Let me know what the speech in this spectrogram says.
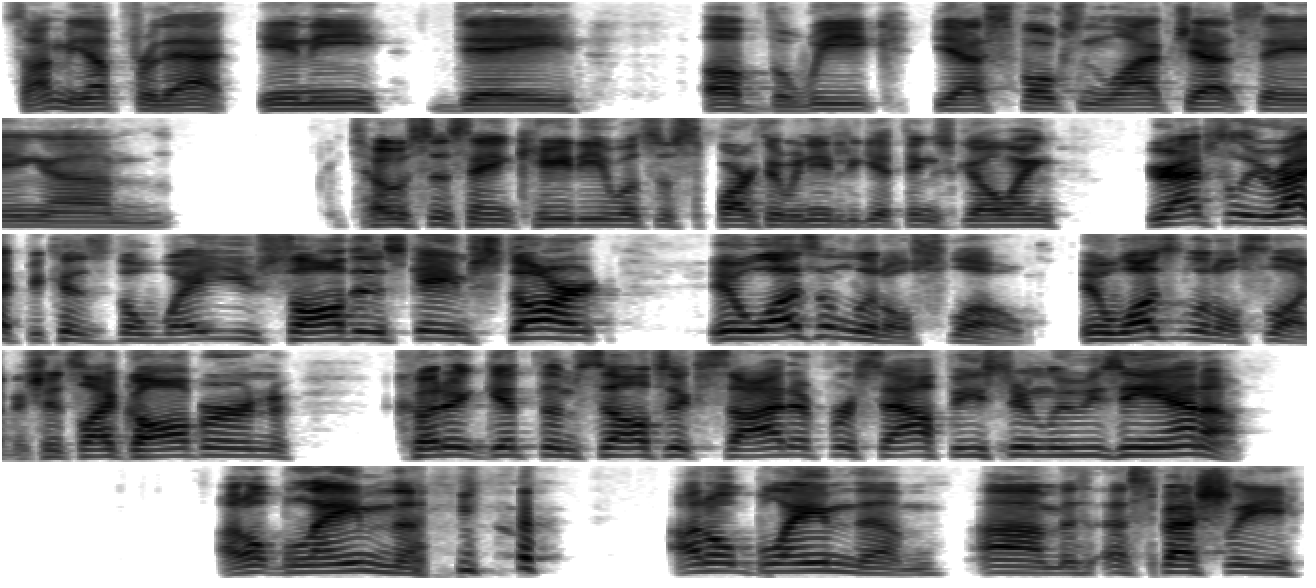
Sign me up for that any day of the week. Yes, folks in live chat saying, um, Tosa saying KD was the spark that we needed to get things going. You're absolutely right because the way you saw this game start, it was a little slow. It was a little sluggish. It's like Auburn couldn't get themselves excited for Southeastern Louisiana. I don't blame them. I don't blame them, um, especially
